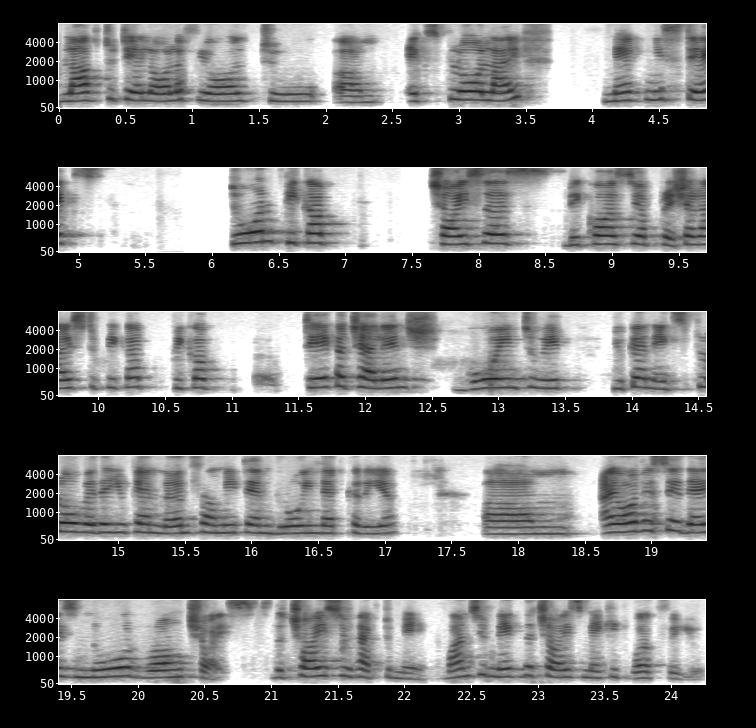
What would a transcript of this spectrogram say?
love to tell all of you all to um, explore life, make mistakes. Don't pick up choices because you're pressurized to pick up. Pick up, take a challenge, go into it. You can explore whether you can learn from it and grow in that career. Um, I always say there is no wrong choice. The choice you have to make. Once you make the choice, make it work for you.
